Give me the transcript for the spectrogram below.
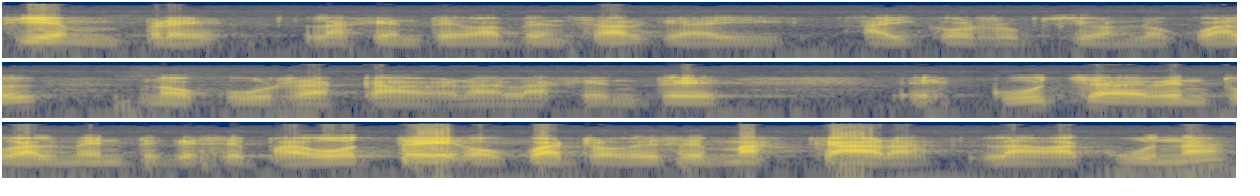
siempre la gente va a pensar que hay, hay corrupción, lo cual no ocurre acá, ¿verdad? La gente escucha eventualmente que se pagó tres o cuatro veces más cara la vacuna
